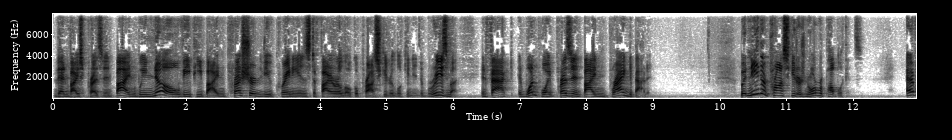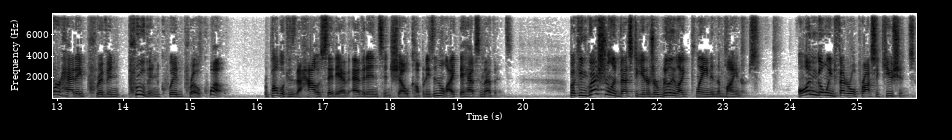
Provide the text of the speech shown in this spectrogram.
then Vice President Biden. We know VP Biden pressured the Ukrainians to fire a local prosecutor looking into Burisma. In fact, at one point, President Biden bragged about it. But neither prosecutors nor Republicans ever had a proven, proven quid pro quo. Republicans in the House say they have evidence in shell companies and the like. They have some evidence. But congressional investigators are really like playing in the minors. Ongoing federal prosecutions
